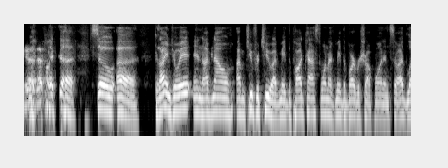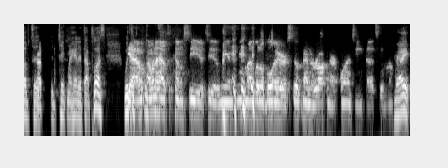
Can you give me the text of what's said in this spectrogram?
Yeah, definitely. But, uh, so, uh, because I enjoy it, and I've now I'm two for two. I've made the podcast one, I've made the barbershop one, and so I'd love to, to take my hand at that. Plus, yeah, the- I'm, I'm, gonna have to come see you too. Me and, me and my little boy are still kind of rocking our quarantine cuts, you know? Right,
